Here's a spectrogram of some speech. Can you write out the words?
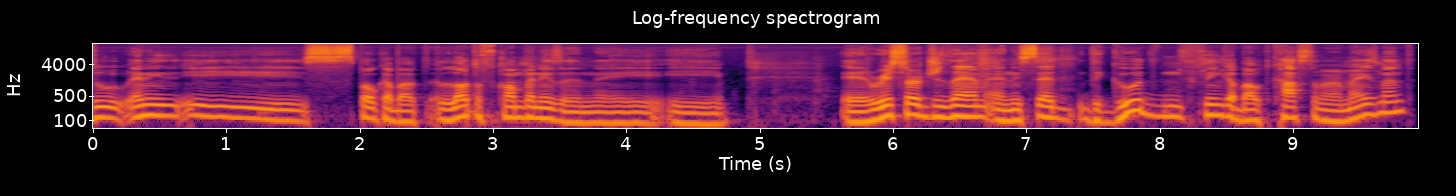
do, and he, he spoke about a lot of companies and he, he researched them. And he said, the good thing about customer amazement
